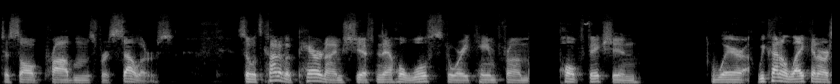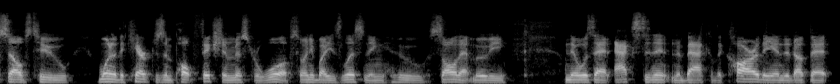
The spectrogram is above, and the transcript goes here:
to solve problems for sellers. So it's kind of a paradigm shift. And that whole wolf story came from Pulp Fiction, where we kind of liken ourselves to one of the characters in Pulp Fiction, Mr. Wolf. So anybody's listening who saw that movie, there was that accident in the back of the car. They ended up at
